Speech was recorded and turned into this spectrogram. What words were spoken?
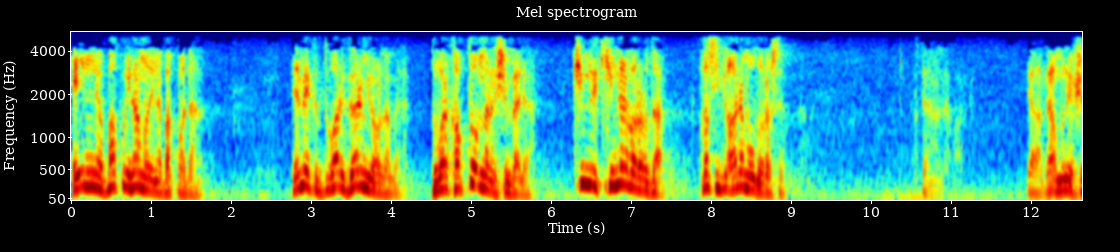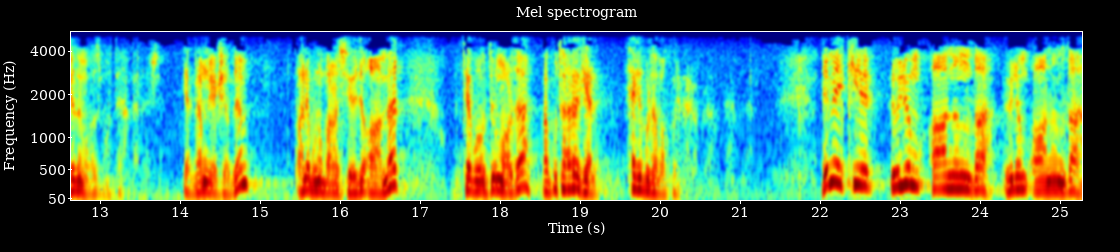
Eline bakma inanmadı eline bakmadan. Demek ki duvar görmüyor oradan böyle. Duvar kalktı onların için böyle. Kim kimler var orada? Nasıl bir alem oldu orası? Muhtemelen bak. Ya ben bunu yaşadım o zaman. Ya ben bunu yaşadım. Anne bunu bana söyledi Ahmet. Tabi durma orada. Bak bu tarafa gel. Herkes burada bak böyle. Demek ki ölüm anında, ölüm anında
